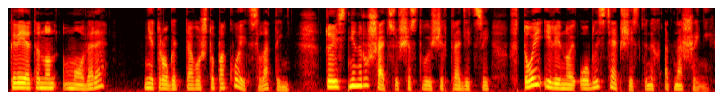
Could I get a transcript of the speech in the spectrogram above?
«Кветанон мовере» — не трогать того, что покоится, латынь, то есть не нарушать существующих традиций в той или иной области общественных отношений.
